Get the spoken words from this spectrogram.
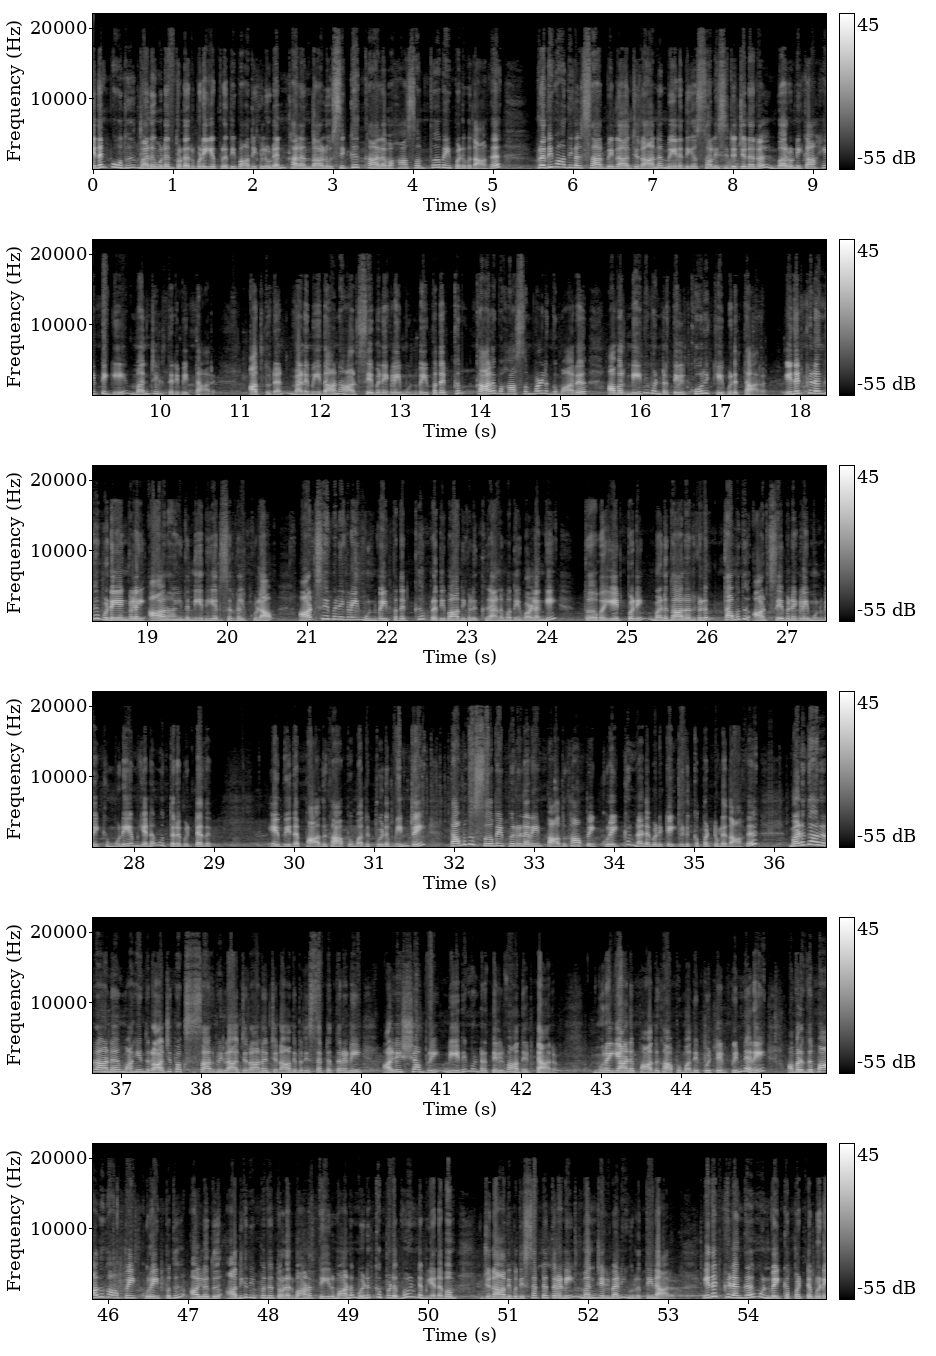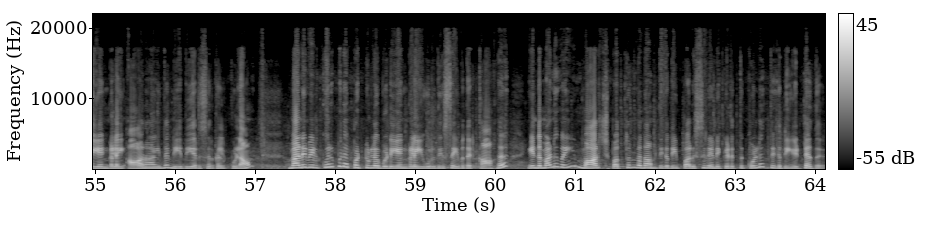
இதன்போது மனுவுடன் தொடர்புடைய பிரதிவாதிகளுடன் கலந்தாலோசிக்க கால அவகாசம் தேவைப்படுவதாக பிரதிவாதிகள் சார்பில் ஆஜரான மேலதிக சொலிசிட்டர் ஜெனரல் வருணிகா ஹெட்டிகே மன்றில் தெரிவித்தார். அத்துடன் மனு மீதான ஆட்சேபனைகளை முன்வைப்பதற்கும் கால அவகாசம் வழங்குமாறு அவர் நீதிமன்றத்தில் கோரிக்கை விடுத்தார். இதற்கிணங்கு விடயங்களை ஆராய்ந்த நீதியரசர்கள் குழாம் ஆட்சேபனைகளை முன்வைப்பதற்கு பிரதிவாதிகளுக்கு அனுமதி வழங்கி தேவை ஏற்படின் மனுதாரர்களும் தமது ஆட்சேபனைகளை முன்வைக்க முடியும் என உத்தரவிட்டது. எவ்வித பாதுகாப்பு மதிப்பீடுமின்றி தமது சேவை பெறுநரின் பாதுகாப்பை குறைக்க நடவடிக்கை எடுக்கப்பட்டுள்ளதாக மனுதாரரான மஹிந்த ராஜபக்ச சார்பில் ஆஜரான ஜனாதிபதி சட்டத்தரணி அலிஷா பிரீன் நீதிமன்றத்தில் வாதிட்டார். முறையான பாதுகாப்பு மதிப்பீட்டின் பின்னரே அவரது பாதுகாப்பை குறைப்பது அல்லது அதிகரிப்பது தொடர்பான தீர்மானம் எடுக்கப்பட வேண்டும் எனவும் ஜனாதிபதி சட்டத்திரணி மன்றில் வலியுறுத்தினார். இதற்கிணங்க முன்வைக்கப்பட்ட விடயங்களை ஆராய்ந்த நீதியரசர்கள் குழாம் மனுவில் குறிப்பிடப்பட்டுள்ள விடயங்களை உறுதி செய்வதற்காக இந்த மனுவை மார்ச் பத்தொன்பதாம் தேதி பரிசீலனைக்கு எடுத்துக்கொள்ள திகதியிட்டது.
